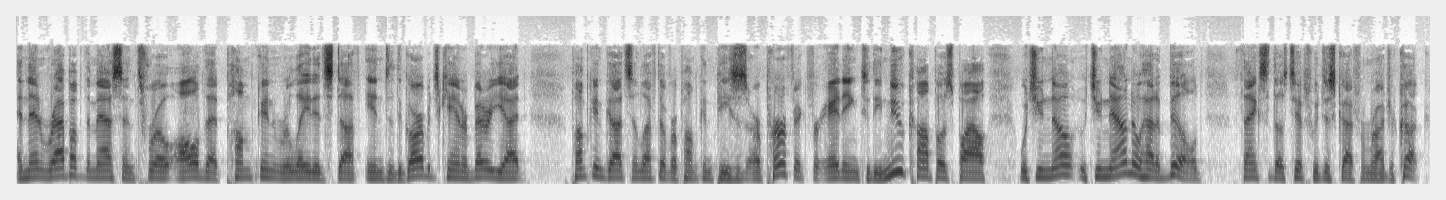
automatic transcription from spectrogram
and then wrap up the mess and throw all of that pumpkin related stuff into the garbage can, or better yet, pumpkin guts and leftover pumpkin pieces are perfect for adding to the new compost pile, which you know, which you now know how to build thanks to those tips we just got from Roger Cook.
